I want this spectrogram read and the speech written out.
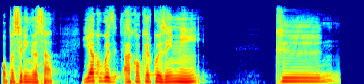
Ou para ser engraçado. E há qualquer coisa, há qualquer coisa em mim que,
